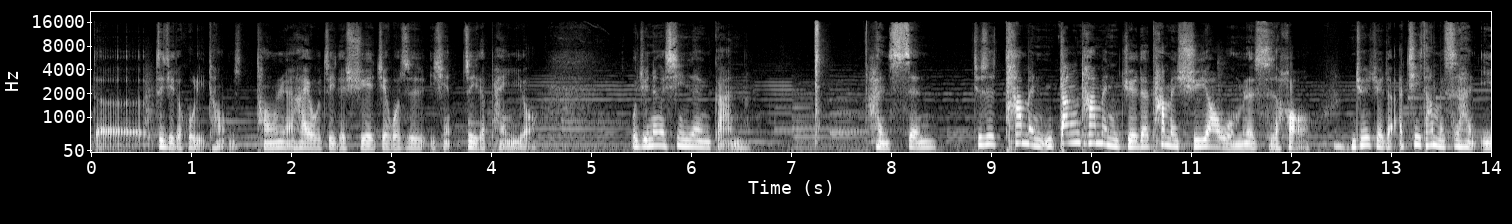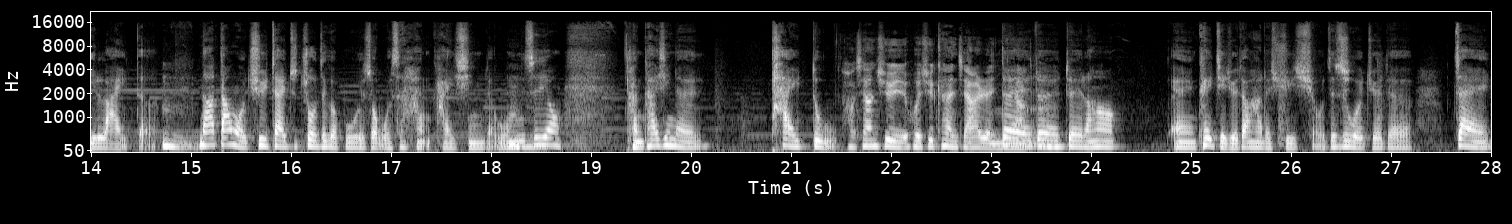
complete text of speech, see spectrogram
的自己的护理同同仁，还有我自己的学姐，或是以前自己的朋友，我觉得那个信任感很深，就是他们当他们觉得他们需要我们的时候，你就会觉得啊，其实他们是很依赖的。嗯，那当我去再去做这个服务的时候，我是很开心的。我们是用很开心的。态度。好像去回去看家人一样，对对对，然后嗯，可以解决到他的需求，这是我觉得在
